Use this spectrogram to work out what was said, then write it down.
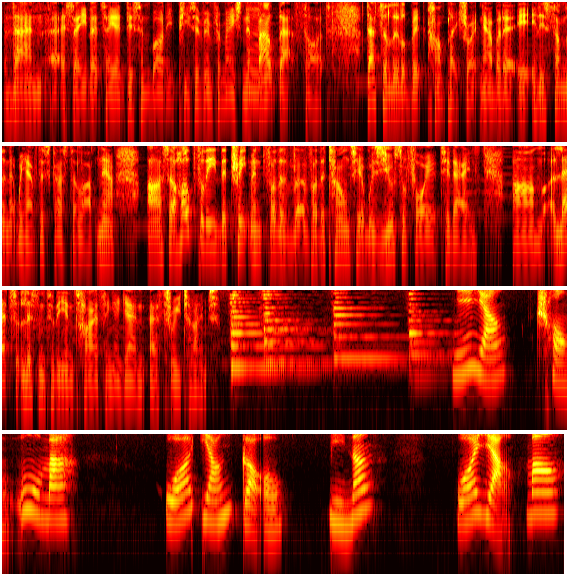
than, uh, say, let's say, a disembodied piece of information about that thought. That's a little bit complex right now, but uh, it, it is something that we have discussed a lot. Now, uh, so hopefully the treatment for the for the tones here was useful for you today. Um, let's listen to the entire thing again uh, three times. 你养宠物吗？我养狗，你呢？我养猫。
